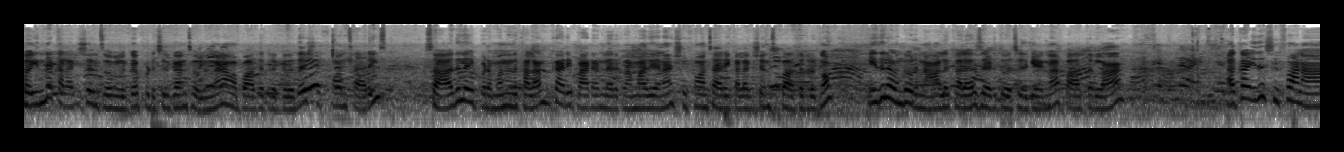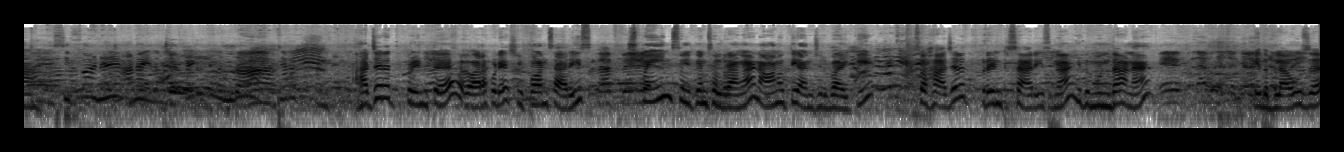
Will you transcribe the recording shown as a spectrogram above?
ஸோ இந்த கலெக்ஷன்ஸ் உங்களுக்கு பிடிச்சிருக்கான்னு சொல்லுங்கள் நம்ம பார்த்துட்டு இருக்கிறது ஷிஃபான் sarees. ஸோ அதில் இப்போ நம்ம வந்து இந்த கலாம்காரி பேட்டர்னில் இருக்கிற மாதிரியான ஷிஃபான் saree கலெக்ஷன்ஸ் பார்த்துட்டு இருக்கோம். இதில் வந்து ஒரு நாலு கலர்ஸ் எடுத்து வச்சுருக்கேங்க. பார்த்துடலாம். அக்கா இது ஷிஃபானா சிஃபானு ஆனா இதோட print வந்து அஜரத் print. ஹஜரத் பிரிண்ட்டு வரக்கூடிய ஷிஃபான் sarees. ஸ்பெயின் சில்க்குன்னு சொல்கிறாங்க நானூற்றி அஞ்சு ரூபாய்க்கு. ஸோ ஹஜரத் பிரிண்ட் சாரீஸ்ங்க இது முந்தான. இது ப்ளவுஸு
